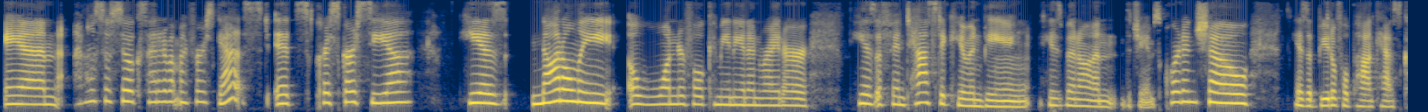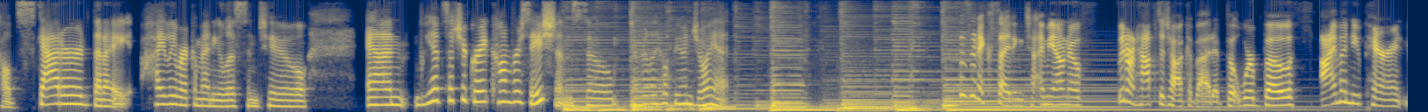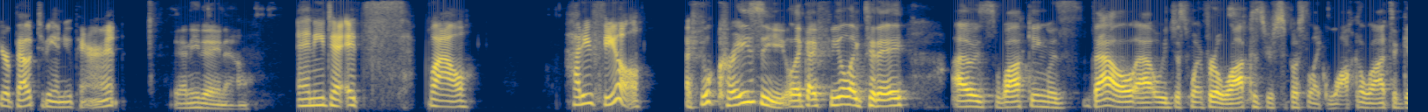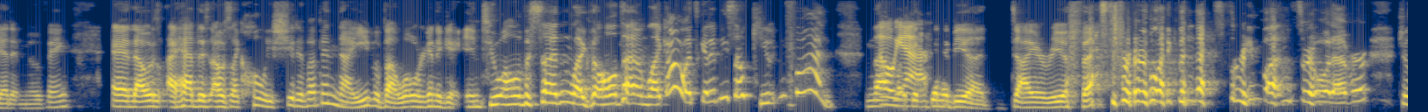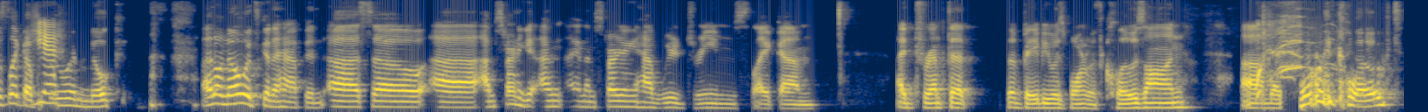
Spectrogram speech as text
And I'm also so excited about my first guest. It's Chris Garcia. He is not only a wonderful comedian and writer, he is a fantastic human being. He's been on the James Corden show. He has a beautiful podcast called Scattered that I highly recommend you listen to. And we had such a great conversation. So I really hope you enjoy it. This is an exciting time. I mean, I don't know if we don't have to talk about it, but we're both, I'm a new parent. You're about to be a new parent. Any day now. Any day. It's wow. How do you feel? I feel crazy. Like, I feel like today I was walking with Val out. We just went for a walk because you're supposed to like walk a lot to get it moving. And I was, I had this, I was like, holy shit, have I been naive about what we're to get into all of a sudden? Like the whole time, I'm like, oh, it's to be so cute and fun. Not Oh, like yeah. it's going to be a diarrhea fest for like the next three months or whatever. Just like a Yeah. poo and milk. I don't know what's to happen. Uh, so uh, I'm starting to get, I'm, and I'm starting to have weird dreams. Like um, I dreamt that the baby was born with clothes on, um, like fully clothed.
